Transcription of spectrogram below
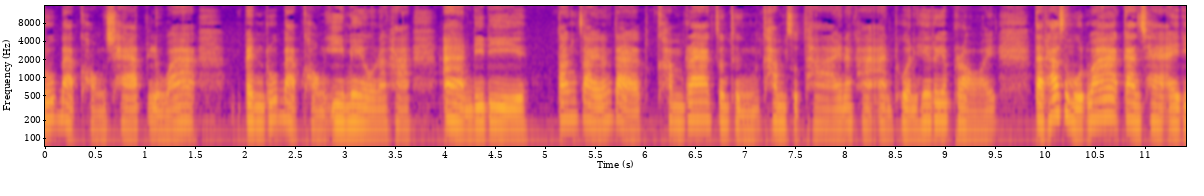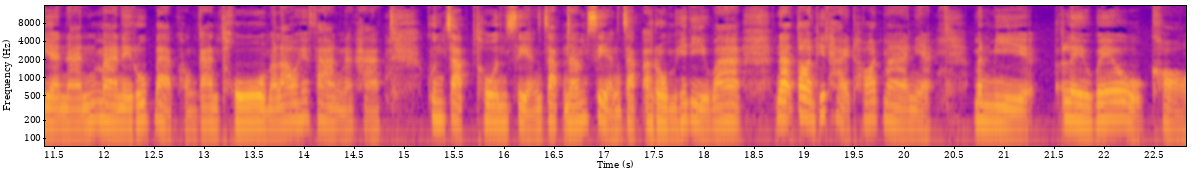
รูปแบบของแชทหรือว่าเป็นรูปแบบของอีเมลนะคะ อ่านดีๆ ตั้งใจตั้งแต่คำแรกจนถึงคำสุดท้ายนะคะ อ่านทวนให้เรียบร้อย แต่ถ้าสมมติว่าการแชร์ไอเดียนั้นมาในรูปแบบของการโทรมาเล่าให้ฟังนะคะ คุณจับโทนเสียงจับน้ำเสียงจับอารมณ์ให้ดีว่าณตอนที่ถ่ายทอดมาเนี่ยมันมีเลเวลของ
